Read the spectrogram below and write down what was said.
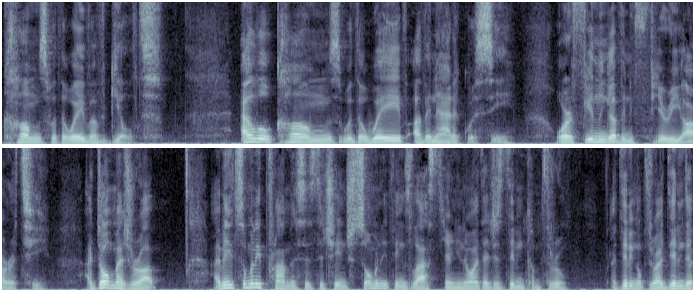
comes with a wave of guilt. Elul comes with a wave of inadequacy or a feeling of inferiority. I don't measure up. I made so many promises to change so many things last year, and you know what? I just didn't come through. I didn't come through. I didn't do,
